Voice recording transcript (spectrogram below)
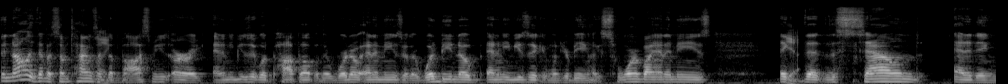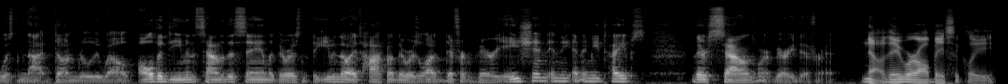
And not only that, but sometimes like, Like- the boss music or like enemy music would pop up when there were no enemies, or there would be no enemy music, and when you're being like swarmed by enemies, it, Yeah. the the sound editing was not done really well. All the demons sounded the same. Like there was, even though I talked about there was a lot of different variation in the enemy types, their sounds weren't very different. No, they were all basically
